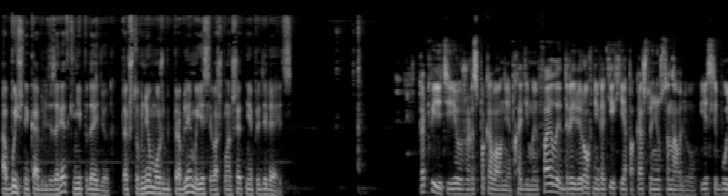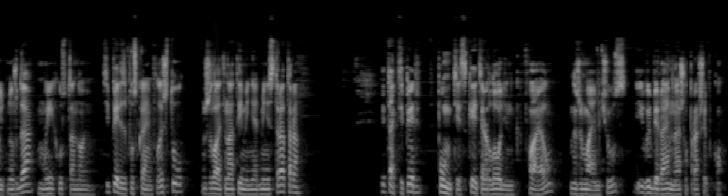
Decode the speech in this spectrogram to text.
Обычный кабель для зарядки не подойдет, так что в нем может быть проблема, если ваш планшет не определяется. Как видите, я уже распаковал необходимые файлы, драйверов никаких я пока что не устанавливал. Если будет нужда, мы их установим. Теперь запускаем Tool, желательно от имени администратора. Итак, теперь в пункте Scatter Loading File нажимаем Choose и выбираем нашу прошивку.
